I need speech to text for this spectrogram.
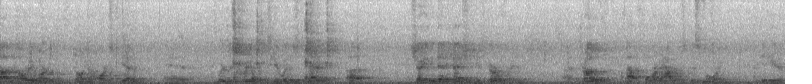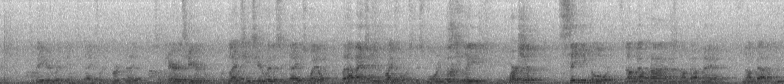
God is already working, drawing our hearts together. And we're just thrilled that he's here with us today. Uh, show you the dedication, his girlfriend uh, drove about four hours this morning to get here, to be here with him today for his birthday. So Kara's here. We're glad she's here with us today as well. But I've asked you to pray for us this morning as we leave in worship, seeking the Lord. Not about Ryan, it's not about Matt, it's not about you.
